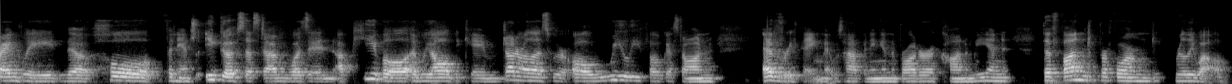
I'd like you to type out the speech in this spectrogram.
frankly, the whole financial ecosystem was in upheaval and we all became generalists. We were all really focused on everything that was happening in the broader economy. And the fund performed really well.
